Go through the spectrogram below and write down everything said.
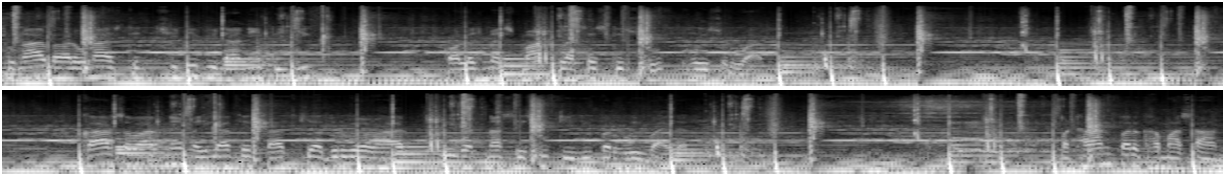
चुनार भरौना स्थित चीटी बिडानी पीजी कॉलेज में स्मार्ट क्लासेस की शुरू हुई शुरुआत। कार सवार ने महिला के साथ किया दुर्व्यवहार। पूरी घटना सीसीटीवी पर हुई। घमासान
